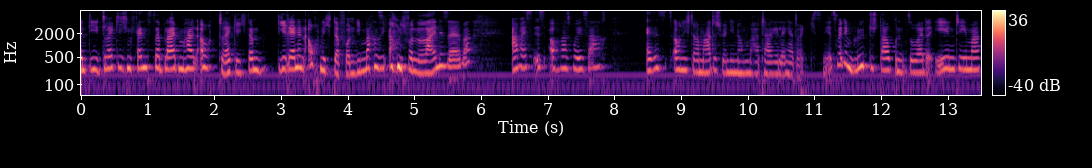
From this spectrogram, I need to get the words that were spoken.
Und die dreckigen Fenster bleiben halt auch dreckig. Dann, die rennen auch nicht davon. Die machen sich auch nicht von alleine selber. Aber es ist auch was, wo ich sage, es ist jetzt auch nicht dramatisch, wenn die noch ein paar Tage länger dreckig sind. Jetzt mit dem Blütenstaub und so weiter eh ein Thema.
